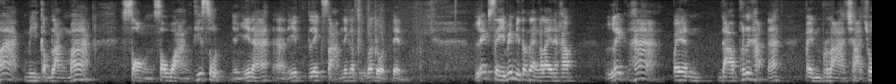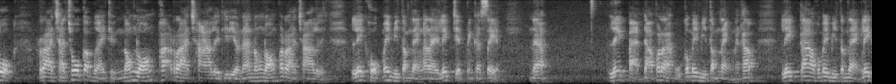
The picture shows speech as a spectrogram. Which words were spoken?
มากมีกำลังมากส่องสว่างที่สุดอย่างนี้นะอันนี้เลขสามนี่ก็ถือว่าโดดเด่น เลขสี่ไม่มีตำแหน่งอะไรนะครับ เลขห้าเป็นดาวพฤหัสนะเป็นราชาโชค ราชาโชคก็เหมายถึงน้องร้องพระราชาเลยทีเดียวนะ น้องๆพระราชาเลย เลข 6 ไม่มีตำแหน่งอะไรเลข 7 เป็นเกษตรนะเลข 8 ดาวพระราหูก็ไม่มีตำแหน่งนะครับ เลข 9 ก็ไม่มีตำแหน่งเลข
